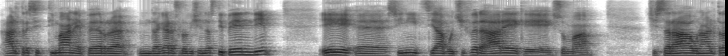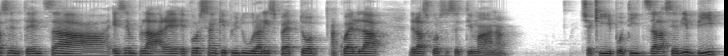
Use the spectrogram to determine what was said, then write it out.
altre settimane per indagare sulla vicenda stipendi e eh, si inizia a vociferare che insomma ci sarà un'altra sentenza esemplare e forse anche più dura rispetto a quella della scorsa settimana. C'è chi ipotizza la Serie B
